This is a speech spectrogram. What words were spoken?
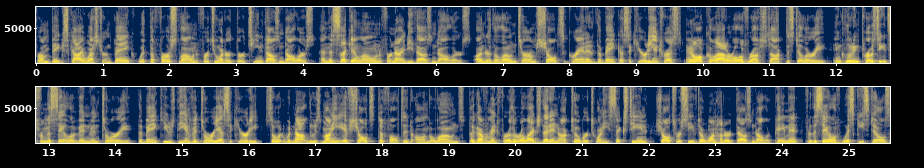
from Big Sky Western Bank, with the first loan for $213,000 and the second loan for $90,000. Under the loan terms, Schultz granted the bank a security interest in all collateral of Roughstock Distillery, including proceeds from the sale of inventory. The bank used the inventory as security so it would not lose money if Schultz defaulted on the loans. The government further alleged that in October 2016, Schultz received a $100,000 payment for the sale of whiskey stills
